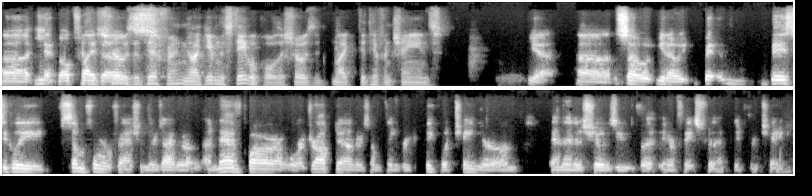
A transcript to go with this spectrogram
Uh, yeah, Beltfi it does. shows the different, like even the stable pools, it shows the, like the different chains. Yeah. Uh, so you know, basically, some form or fashion. There's either a nav bar or a drop down or something where you pick what chain you're on, and then it shows you the interface for that particular chain.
